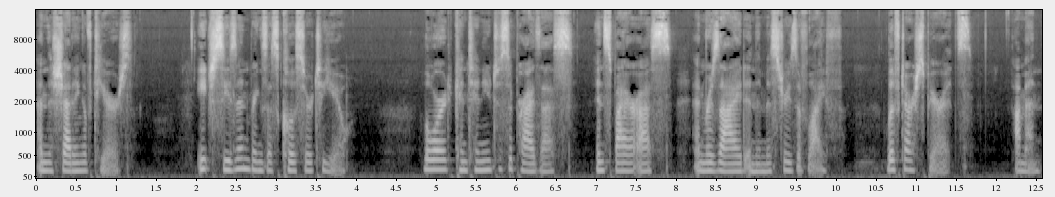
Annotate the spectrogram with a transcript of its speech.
and the shedding of tears. Each season brings us closer to you. Lord, continue to surprise us, inspire us, and reside in the mysteries of life. Lift our spirits. Amen.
